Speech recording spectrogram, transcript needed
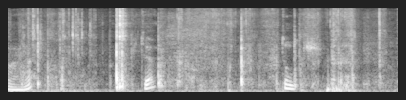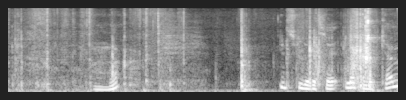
Voilà. Donc, voilà. Il suffit de retirer la première cale,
